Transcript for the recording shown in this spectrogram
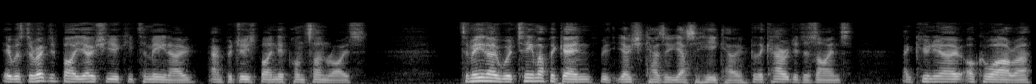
It was directed by Yoshiyuki Tomino and produced by Nippon Sunrise. Tomino would team up again with Yoshikazu Yasuhiko for the character designs, and Kunio Okawara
